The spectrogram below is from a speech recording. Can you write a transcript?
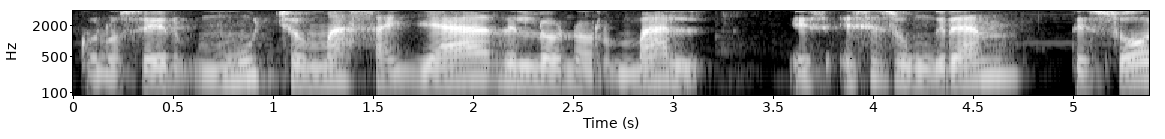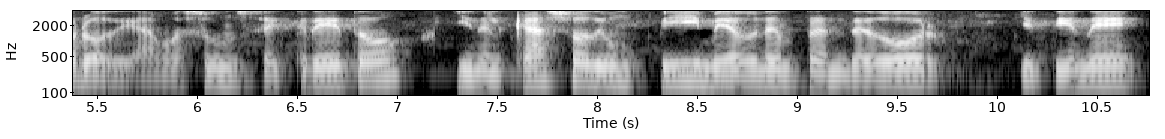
conocer mucho más allá de lo normal. Es, ese es un gran tesoro, digamos, es un secreto. Y en el caso de un pyme, de un emprendedor que tiene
